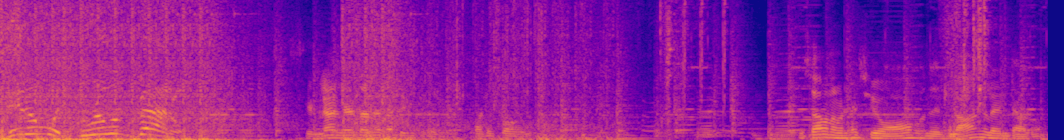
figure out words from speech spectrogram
Hit him with thrill of battle. எல்லாம் லேண்டா தானே தெரியும் கடுப்பாகும் விசாவனை என்ன செய்வோம் கொஞ்சம் லாங் லேண்ட் ஆகும்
